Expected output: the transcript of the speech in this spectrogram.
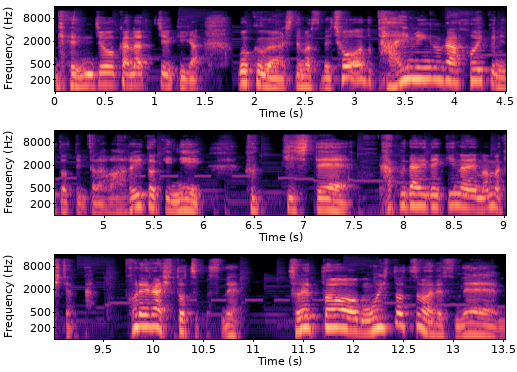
現状かなっていう気が僕はしてますね。ちょうどタイミングが保育にとってみたら悪い時に復帰して拡大できないまま来ちゃった。これが一つですね。それともう一つはですね、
